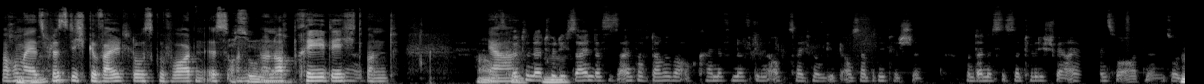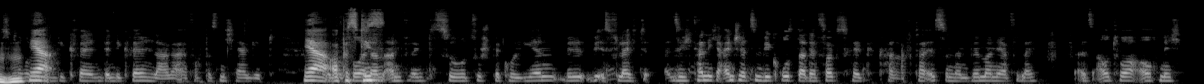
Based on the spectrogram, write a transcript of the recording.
Warum er Mhm. jetzt plötzlich gewaltlos geworden ist Ach und so, nur ja. noch predigt Ja. und Ah, Ja. okay. Könnte natürlich Mhm. sein, dass es einfach darüber auch keine vernünftigen Aufzeichnungen gibt, außer britische. Und dann ist es natürlich schwer einzuordnen, so Mhm. historisch, Ja. wenn die Quellen, wenn die Quellenlage einfach das nicht hergibt. ja, Und ob es bevor er dies, dann anfängt zu, zu spekulieren, will, wie ist vielleicht, also ich kann nicht einschätzen, wie groß da der Volkscharakter ist, und dann will man ja vielleicht als Autor auch nicht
